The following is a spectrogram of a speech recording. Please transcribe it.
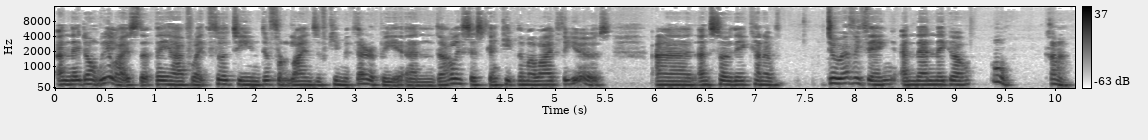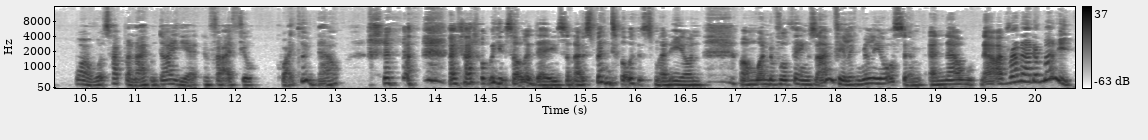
And they don't realize that they have like 13 different lines of chemotherapy and dialysis can keep them alive for years. And, and so they kind of do everything and then they go, oh, kind of, wow, what's happened? I haven't died yet. In fact, I feel quite good now. I've had all these holidays and I've spent all this money on on wonderful things. I'm feeling really awesome, and now now I've run out of money.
